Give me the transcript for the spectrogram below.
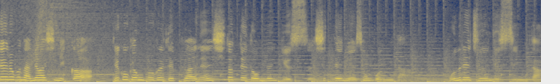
구독자 여러분 안녕하십니까? 대구 경북을 대표하는 시도 때도 없는 뉴스 시대뉴의 송보입니다. 오늘의 주요 뉴스입니다.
